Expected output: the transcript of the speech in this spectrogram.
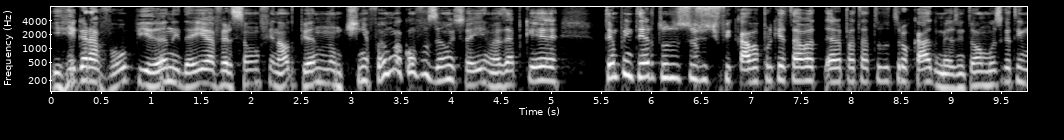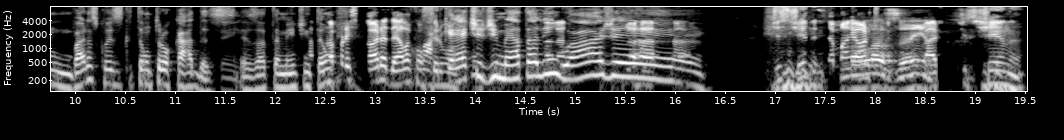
E regravou o piano, e daí a versão final do piano não tinha. Foi uma confusão isso aí, mas é porque o tempo inteiro tudo se justificava porque tava, era pra estar tudo trocado mesmo. Então a música tem várias coisas que estão trocadas. Sim. Exatamente. A Então, própria história dela confirma. maquete de metalinguagem. Destino, isso é maior Uma lasanha. que destino.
